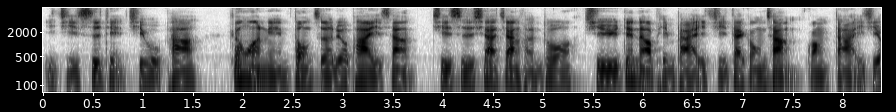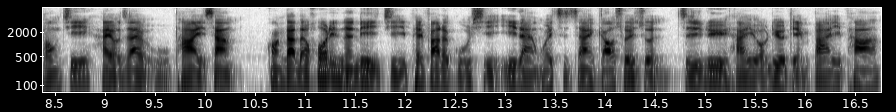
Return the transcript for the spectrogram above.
以及四点七五趴，跟往年动辄六趴以上，其实下降很多。其余电脑品牌以及代工厂，广达以及宏基，还有在五趴以上。广达的获利能力及配发的股息依然维持在高水准，殖利率还有六点八一趴。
